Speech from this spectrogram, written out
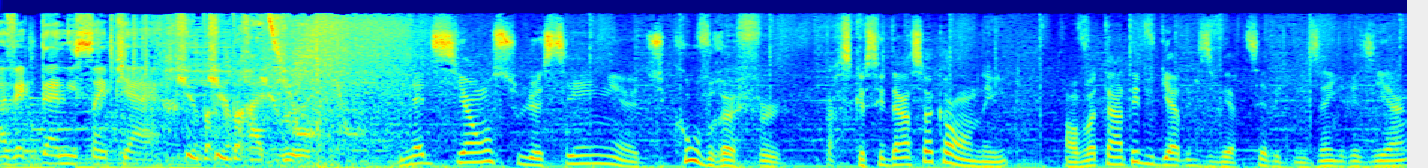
avec Danny Saint-Pierre, Cube, Cube Radio. Une addition sous le signe du couvre-feu, parce que c'est dans ça qu'on est. On va tenter de vous garder divertis avec des ingrédients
